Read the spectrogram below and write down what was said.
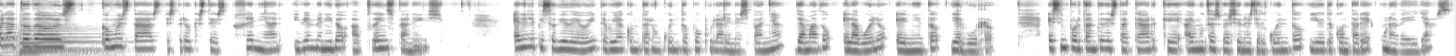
Hola a todos, ¿cómo estás? Espero que estés genial y bienvenido a Plain Spanish. En el episodio de hoy te voy a contar un cuento popular en España llamado El abuelo, el nieto y el burro. Es importante destacar que hay muchas versiones del cuento y hoy te contaré una de ellas.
